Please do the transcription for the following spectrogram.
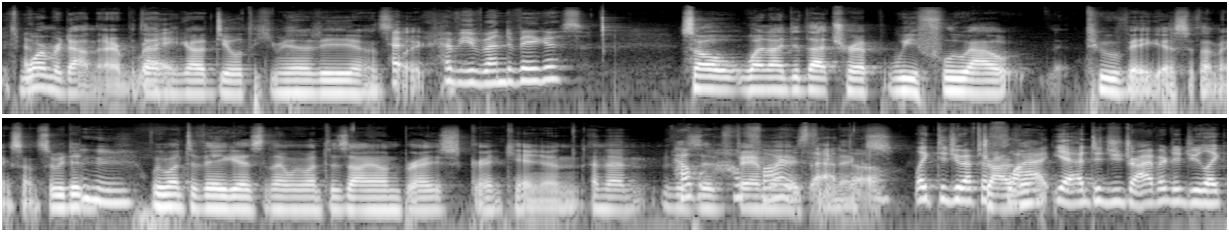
It's warmer down there, but then Right. you got to deal with the humidity, and it's Ha- like have you been to Vegas? So when I did that trip, we flew out to Vegas, if that makes sense. So we did. Mm-hmm. We went to Vegas, and then we went to Zion, Bryce, Grand Canyon, and then How, visited how family far in is that Phoenix. though? Like, did you have to Driving? fly? Yeah. Did you drive or did you like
